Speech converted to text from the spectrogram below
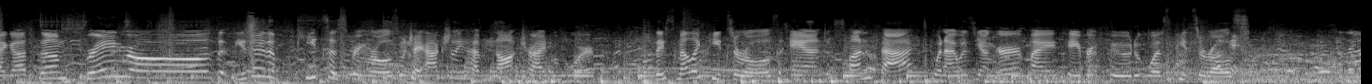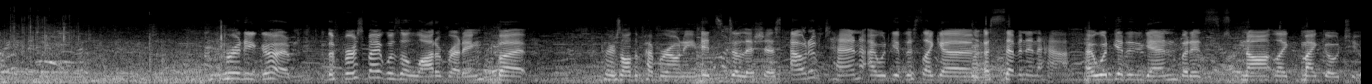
I got some spring rolls. These are the pizza spring rolls, which I actually have not tried before. They smell like pizza rolls and fun fact, when I was younger, my favorite food was pizza rolls. Pretty good. The first bite was a lot of breading, but there's all the pepperoni. It's delicious. Out of 10, I would give this like a, a seven and a half. I would get it again, but it's not like my go-to.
